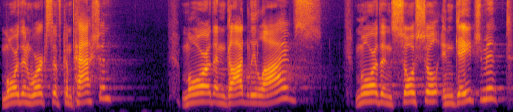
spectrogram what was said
More than works of compassion, more than godly lives, more than social engagement,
